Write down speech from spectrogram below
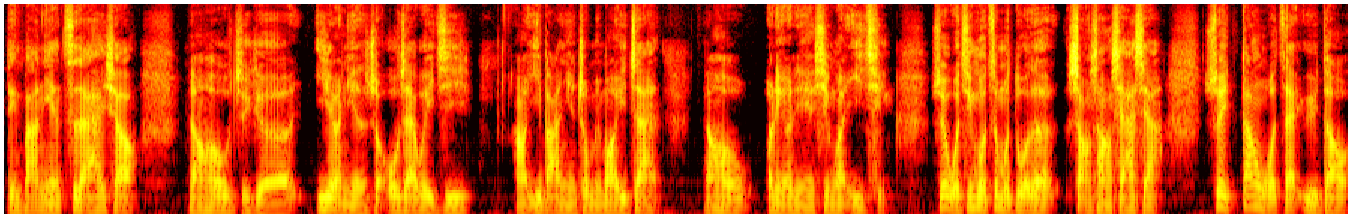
零八年次贷海啸，然后这个一二年的时候欧债危机，然后一八年中美贸易战，然后二零二零年新冠疫情，所以我经过这么多的上上下下，所以当我在遇到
